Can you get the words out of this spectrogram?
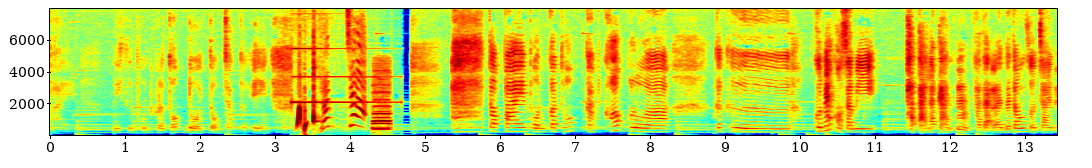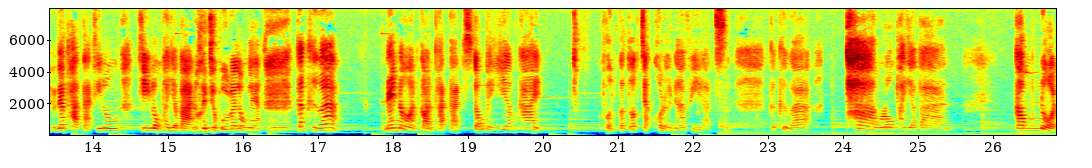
ไป นี่คือผลกระทบโดยตรงจากตัวเองยัดจ้าอ่าต่อไปผลกระทบกับครอบครัวก็คือคุณแม่ ของสามีผ่าตัดละกันอืมผ่าตัดอะไรไม่ต้องสนใจได้ผ่าตัดที่โรงที่โรงพยาบาลจะพูดว่าโรงแรมก็คือว่าแน่นอนก่อนผ่าตัดต้องไปเยี่ยมไข้ผลกระทบจากโคโรนาวีรัสก็คือว่าทางโรงพยาบาลกำหนด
